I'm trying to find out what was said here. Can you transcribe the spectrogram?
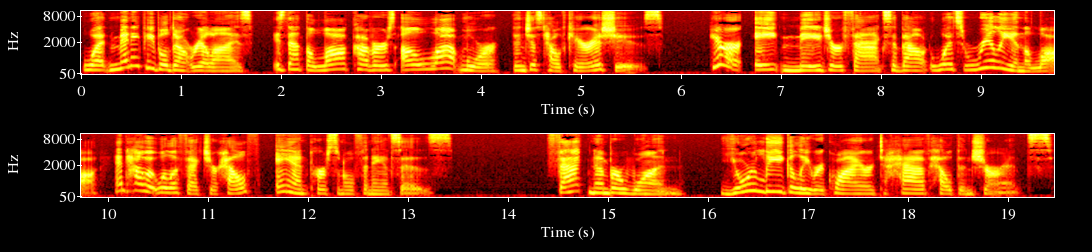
What many people don't realize is that the law covers a lot more than just healthcare issues. Here are eight major facts about what's really in the law and how it will affect your health and personal finances. Fact number one you're legally required to have health insurance.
